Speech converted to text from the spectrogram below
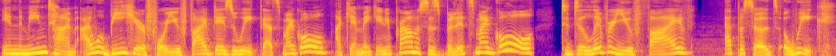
In the meantime, I will be here for you five days a week. That's my goal. I can't make any promises, but it's my goal to deliver you five episodes a week.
